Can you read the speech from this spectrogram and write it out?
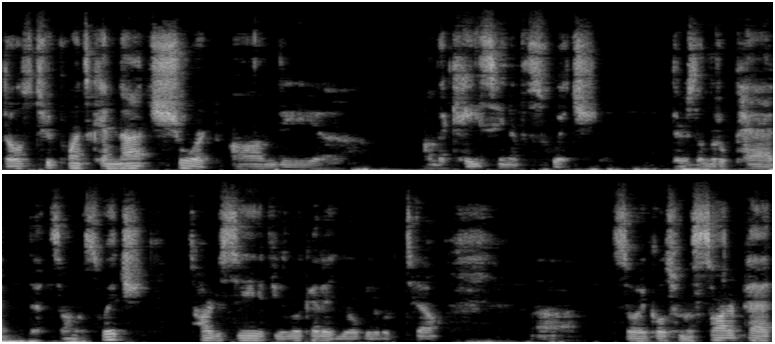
those two points cannot short on the uh, on the casing of the switch. There's a little pad that's on the switch. It's hard to see if you look at it. You'll be able to tell. So it goes from the solder pad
